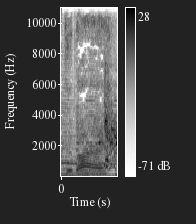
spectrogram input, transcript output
Goodbye.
